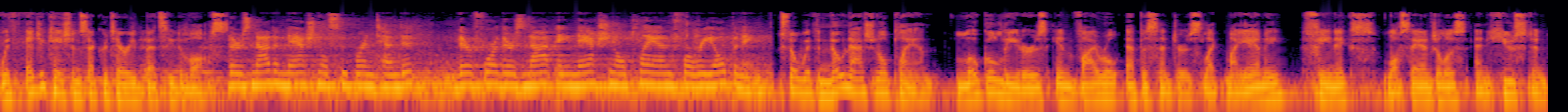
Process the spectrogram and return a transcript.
with Education Secretary Betsy DeVos. There's not a national superintendent. Therefore, there's not a national plan for reopening. So, with no national plan, local leaders in viral epicenters like Miami, Phoenix, Los Angeles, and Houston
